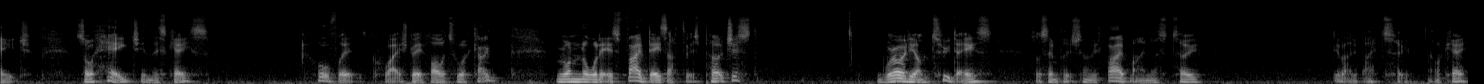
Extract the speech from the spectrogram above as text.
H. So H in this case, hopefully it's quite straightforward to work out. We want to know what it is five days after it's purchased. We're already on two days, so simply it's going to be 5 minus 2 divided by 2, okay?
